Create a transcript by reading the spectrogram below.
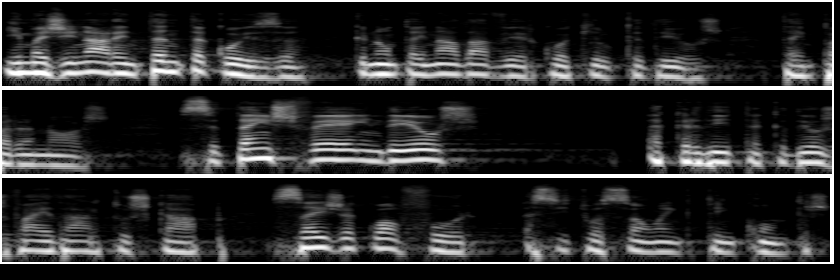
imaginarem tanta coisa que não tem nada a ver com aquilo que Deus tem para nós. Se tens fé em Deus, acredita que Deus vai dar-te o escape, seja qual for a situação em que te encontres,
